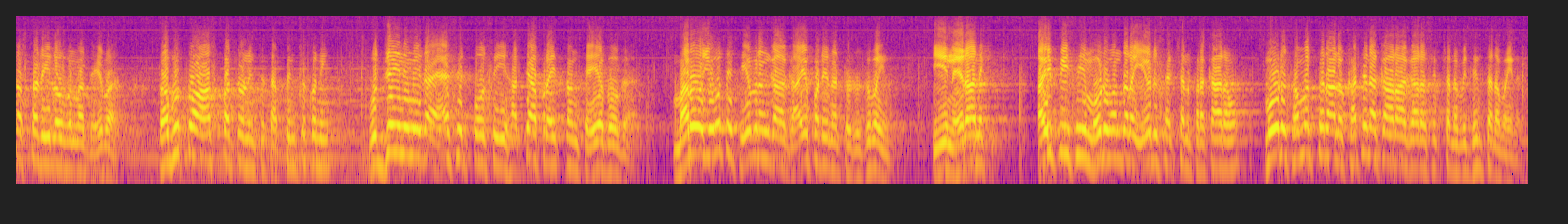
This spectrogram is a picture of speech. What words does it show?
కస్టడీలో ఉన్న దేవ ప్రభుత్వ ఆసుపత్రి నుంచి తప్పించుకుని ఉజ్జయిని మీద యాసిడ్ పోసి హత్యా ప్రయత్నం చేయబోగా. మరో యువతి తీవ్రంగా గాయపడినట్టు రుజువైంది. ఈ నేరానికి ఐపీసీ మూడు వందల ఏడు సెక్షన్ ప్రకారం మూడు సంవత్సరాలు కఠిన కారాగార శిక్షణ విధించడమైనది.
